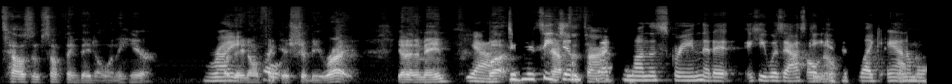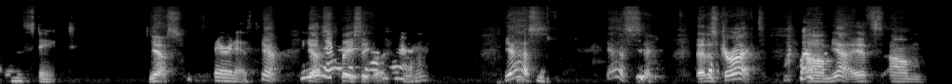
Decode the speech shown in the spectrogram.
tells them something they don't want to hear. Right. they don't think it should be right. You know what I mean? Yeah. But Did you see Jim's time, question on the screen that it he was asking oh, no. if it's like animal oh, no. instinct? Yes. There it is. Yeah. yes, basically. Mm-hmm. Yes. Yes. that is correct. Um, yeah, it's um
